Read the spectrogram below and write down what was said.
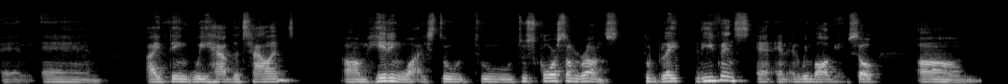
And and i think we have the talent um, hitting wise to to to score some runs to play defense and, and, and win ball games so um,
